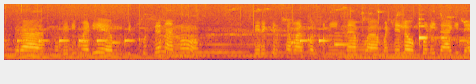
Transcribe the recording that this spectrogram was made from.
ಈ ಥರ ರೆಡಿ ಮಾಡಿ ಬಿಟ್ಬಿಟ್ರೆ ನಾನು ಬೇರೆ ಕೆಲಸ ಮಾಡ್ಕೊತೀನಿ ಇನ್ನು ಬಟ್ಟೆ ಎಲ್ಲ ಒಪ್ಕೊಂಡಿದ್ದಾಗಿದೆ.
